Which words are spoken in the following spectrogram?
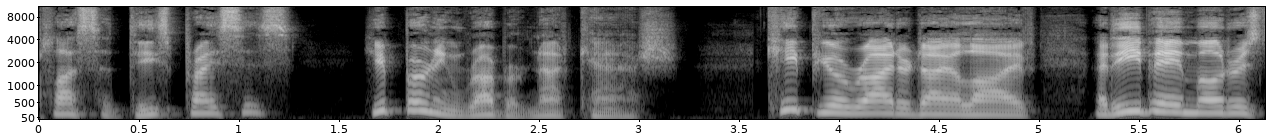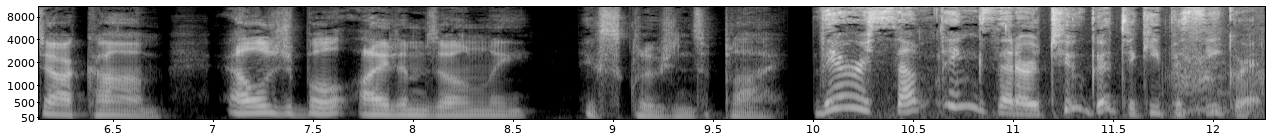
Plus, at these prices, you're burning rubber, not cash. Keep your ride or die alive at ebaymotors.com. Eligible items only, exclusions apply. There are some things that are too good to keep a secret.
